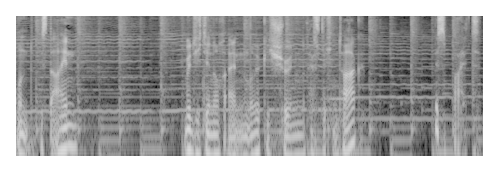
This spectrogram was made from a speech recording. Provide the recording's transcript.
Und bis dahin wünsche ich dir noch einen wirklich schönen restlichen Tag. Bis bald.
